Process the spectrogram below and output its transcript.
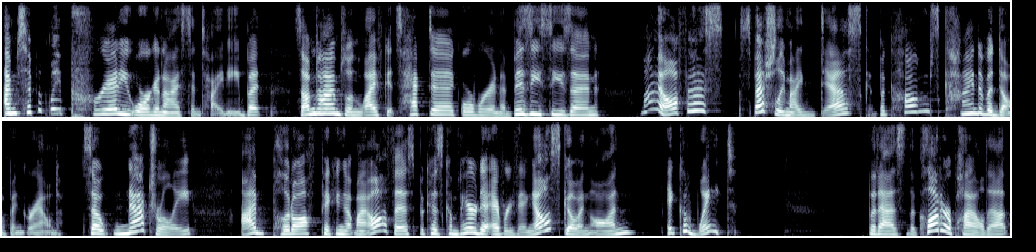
I'm typically pretty organized and tidy, but sometimes when life gets hectic or we're in a busy season, my office, especially my desk, becomes kind of a dumping ground. So naturally, I put off picking up my office because compared to everything else going on, it could wait. But as the clutter piled up,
